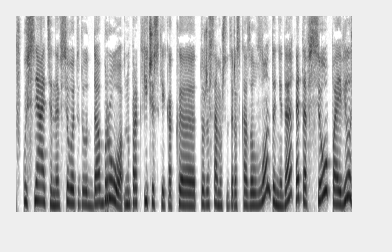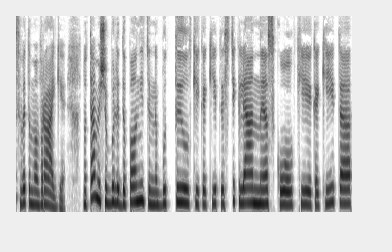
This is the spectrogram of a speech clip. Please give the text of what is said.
вкуснятина, все вот это вот добро, ну практически как э, то же самое, что ты рассказывал в Лондоне, да, это все появилось в этом овраге. Но там еще были дополнительные бутылки, какие-то стеклянные осколки, какие-то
